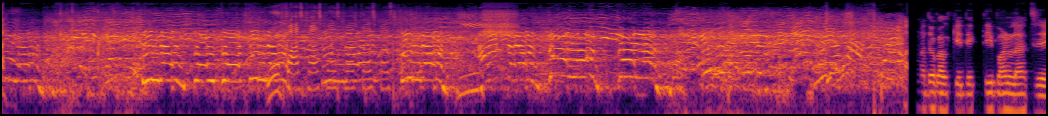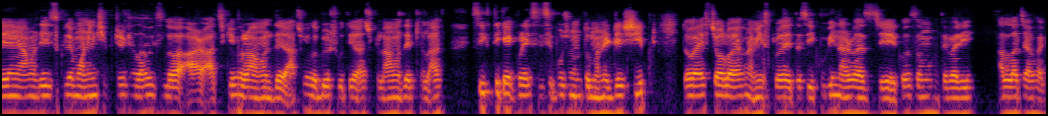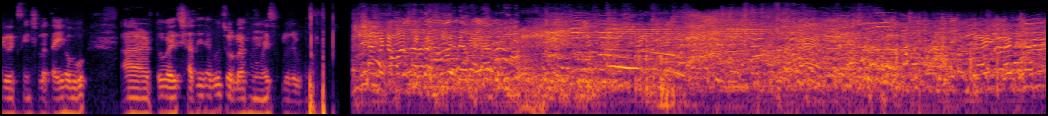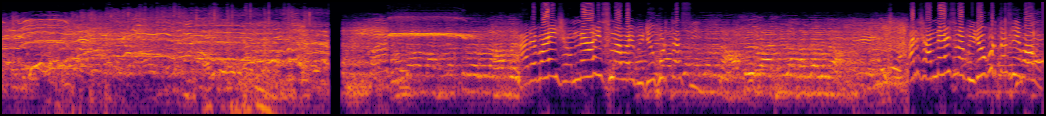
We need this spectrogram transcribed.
আমরা তো কালকে দেখতেই পারলা যে আমাদের স্কুলে মর্নিং শিফটের খেলা হয়েছিল আর আজকে হলো আমাদের আজকে হলো বৃহস্পতি আজকে হলো আমাদের খেলা সিক্স থেকে একবারে এসএসসি পর্যন্ত মানে ডে শিফট তো গাইস চলো এখন আমি স্কুলে যাইতেছি। খুবই নার্ভাস যে কোথাও হতে পারি। আল্লাহ যা ভাগ্য রাখছে ইনশাল্লাহ তাই হব। আর তো গাইস সাথেই থাকো চলো এখন আমরা স্কুলে যাব। আরে ভাই, সামনে আইস না ভাই ভিডিও করতেছি। আরে সামনে আইস না ভিডিও করতেছি ভাই।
